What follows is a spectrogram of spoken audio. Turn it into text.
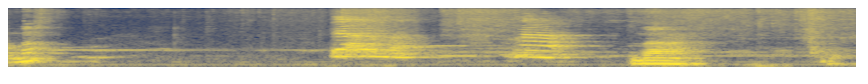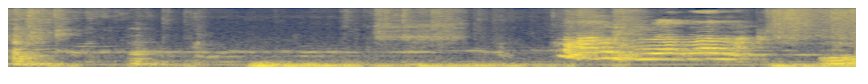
না? না এখানে। হুম।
